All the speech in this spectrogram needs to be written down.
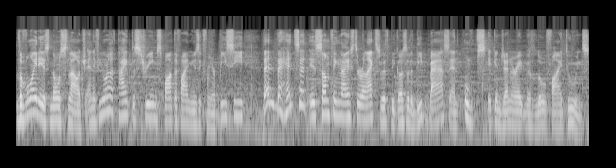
the Void is no slouch, and if you are the type to stream Spotify music from your PC, then the headset is something nice to relax with because of the deep bass and oomphs it can generate with lo-fi tunes.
